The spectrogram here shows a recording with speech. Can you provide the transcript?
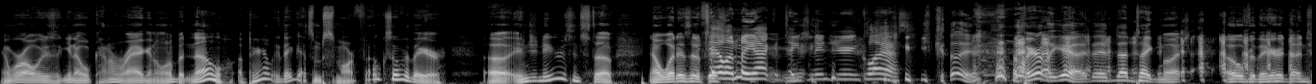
and we're always, you know, kind of ragging on them. But no, apparently they got some smart folks over there, uh, engineers and stuff. Now, what is it? You offici- telling me I could teach an engineering class? you could. Apparently, yeah. It, it doesn't take much over there. It doesn't,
